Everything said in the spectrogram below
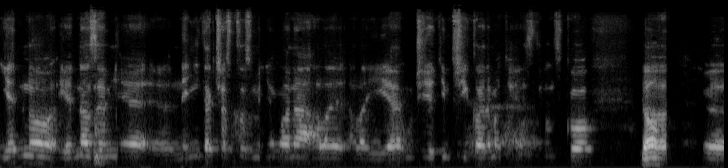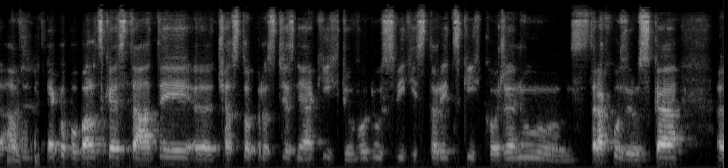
Jedno, jedna země není tak často zmiňovaná, ale, ale je určitě tím příkladem, a to je Estonsko. No. Eh, a jako pobaltské státy eh, často prostě z nějakých důvodů svých historických kořenů strachu z Ruska eh,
